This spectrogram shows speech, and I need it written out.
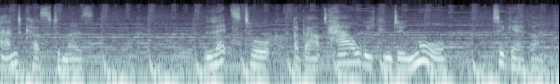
and customers. Let's talk about how we can do more together.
